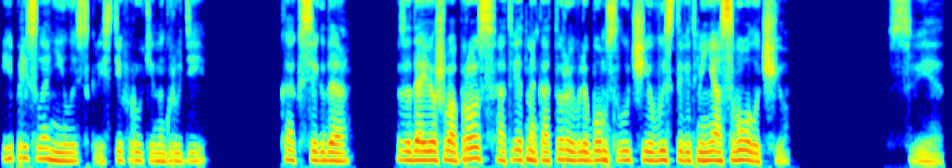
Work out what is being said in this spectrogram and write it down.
и прислонилась, скрестив руки на груди. Как всегда, задаешь вопрос, ответ на который в любом случае выставит меня сволочью. Свет.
